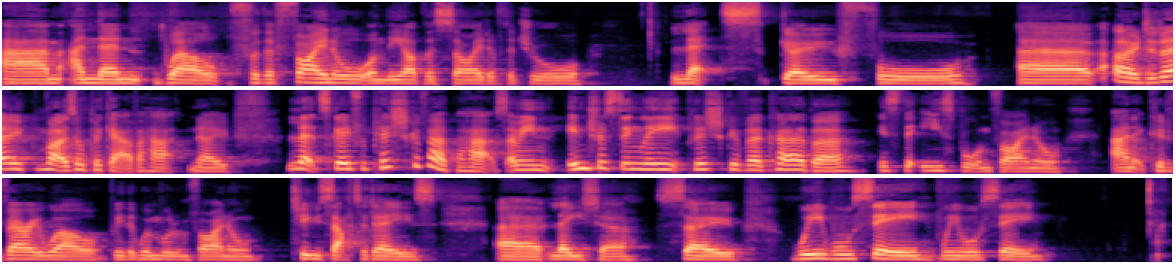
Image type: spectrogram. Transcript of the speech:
Um, and then, well, for the final on the other side of the draw, let's go for. Uh, oh, I? Might as well pick out of a hat. No, let's go for Pliskova, perhaps. I mean, interestingly, Pliskova Kerber is the Eastbourne final, and it could very well be the Wimbledon final two Saturdays uh, later. So we will see. We will see.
